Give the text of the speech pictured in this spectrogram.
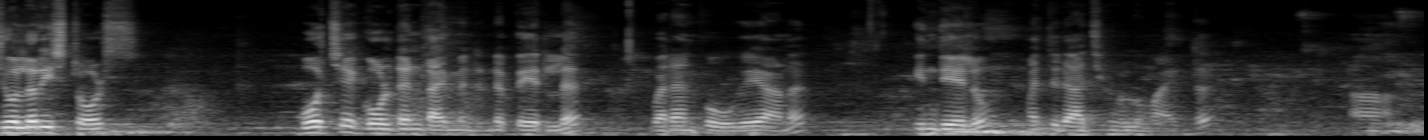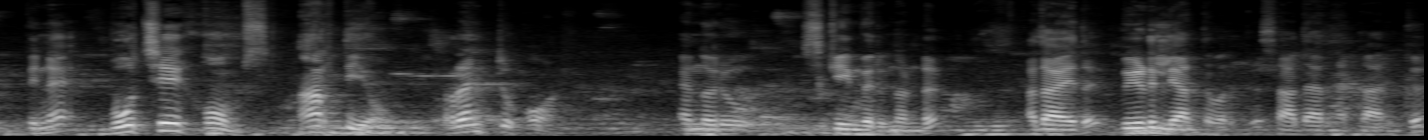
ജ്വല്ലറി സ്റ്റോഴ്സ് ബോച്ചെ ഗോൾഡൻ ഡയമണ്ടിന്റെ പേരിൽ വരാൻ പോവുകയാണ് ഇന്ത്യയിലും മറ്റ് രാജ്യങ്ങളിലുമായിട്ട്. പിന്നെ Boche homes R T O rent to own എന്നൊരു സ്കീം വരുന്നുണ്ട്. അതായത് വീടില്ലാത്തവർക്ക് സാധാരണക്കാർക്ക്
